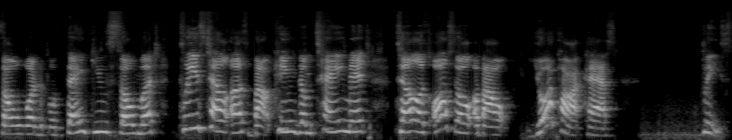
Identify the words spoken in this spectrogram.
so wonderful. Thank you so much. Please tell us about Kingdom Tainment. Tell us also about your podcast, please.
